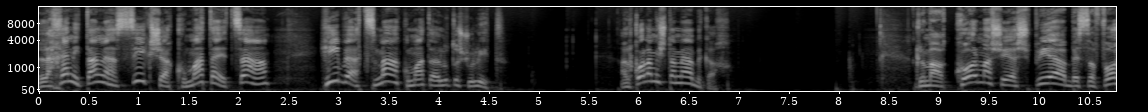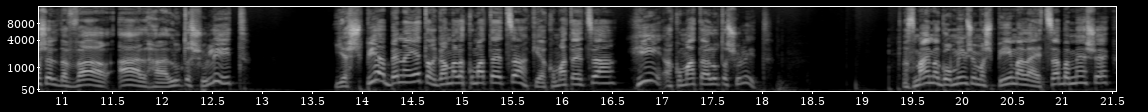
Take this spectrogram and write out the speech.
לכן ניתן להסיק שעקומת ההיצע היא בעצמה עקומת העלות השולית. על כל המשתמע בכך. כלומר, כל מה שישפיע בסופו של דבר על העלות השולית, ישפיע בין היתר גם על עקומת ההיצע, כי עקומת ההיצע היא עקומת העלות השולית. אז מהם הגורמים שמשפיעים על ההיצע במשק?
